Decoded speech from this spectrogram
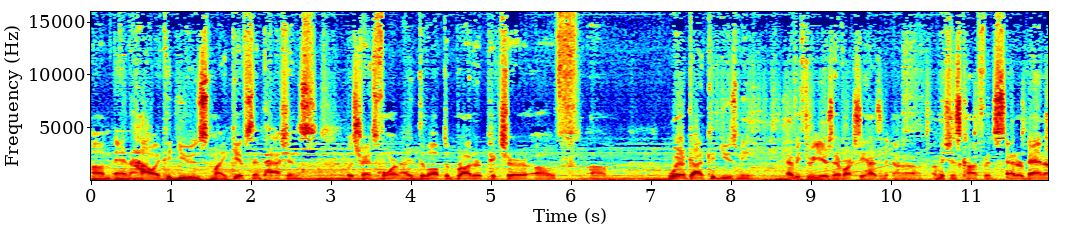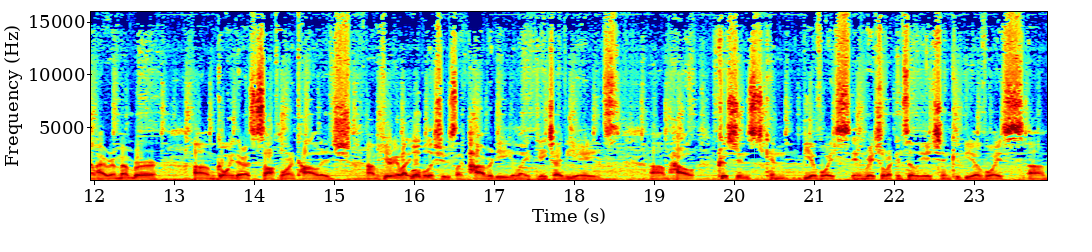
um, and how I could use my gifts and passions was transformed. I developed a broader picture of um, where God could use me. Every three years, InterVarsity has an, uh, a missions conference at Urbana. I remember um, going there as a sophomore in college, um, hearing about global issues like poverty, like HIV/AIDS um, how Christians can be a voice in racial reconciliation, could be a voice um,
